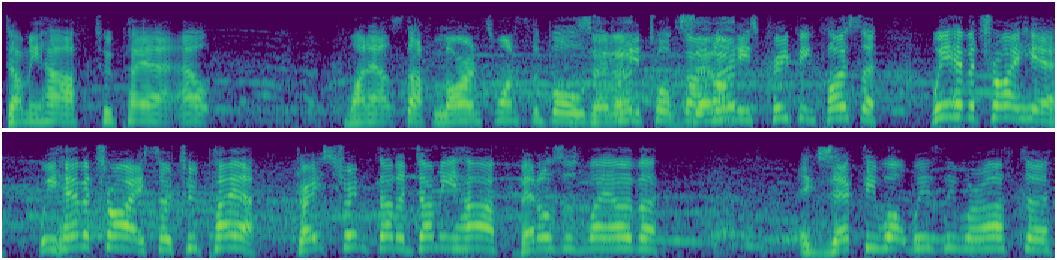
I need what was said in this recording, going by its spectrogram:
Dummy half, payer out, one out stuff. Lawrence wants the ball. Is There's that plenty it? of talk Is going on. He's creeping closer. We have a try here. We have a try. So Tupea, great strength out of dummy half, battles his way over. Exactly what Wesley were after.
